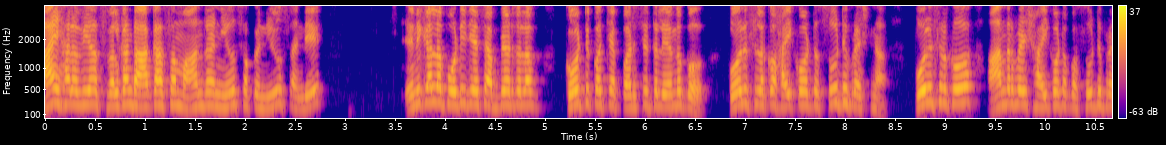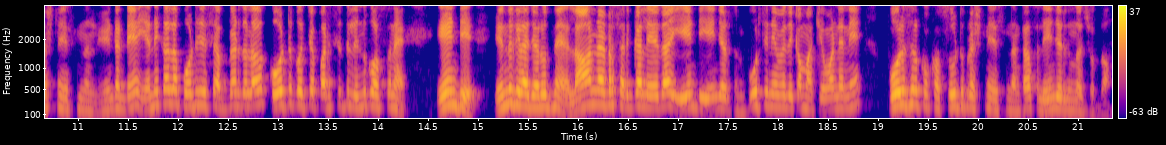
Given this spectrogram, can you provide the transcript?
Hi hello views welcome to Aakasam Andhra news ఒక న్యూస్ అండి. ఎన్నికల్లో పోటీ చేసే అభ్యర్థుల కోర్టుకు వచ్చే పరిస్థితులు ఎందుకు? పోలీసులకు హైకోర్టు సూటి ప్రశ్న. పోలీసులకు ఆంధ్రప్రదేశ్ హైకోర్టు ఒక సూటి ప్రశ్న ఇస్తుందండి ఏంటంటే ఎన్నికల్లో పోటీ చేసే అభ్యర్థుల కోర్టుకు వచ్చే పరిస్థితులు ఎందుకు వస్తున్నాయి? ఏంటి? ఎందుకు ఇలా జరుగుతున్నాయి? లా అండ్ ఆర్డర్ సరిగ్గా లేదా? ఏంటి? ఏం జరుగుతుంది? పూర్తి నివేదిక మాకు ఇవ్వండి అని పోలీసులకు ఒక సూటి ప్రశ్న ఇస్తుందంట అసలు ఏం జరిగిందో చూద్దాం.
